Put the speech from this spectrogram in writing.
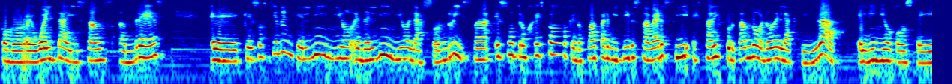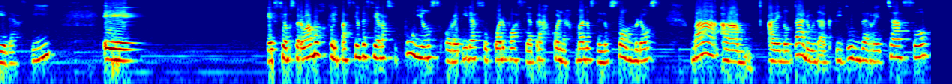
como Revuelta y Sanz Andrés, eh, que sostienen que el niño, en el niño, la sonrisa es otro gesto que nos va a permitir saber si está disfrutando o no de la actividad el niño con ceguera, ¿sí? Eh, si observamos que el paciente cierra sus puños o retira su cuerpo hacia atrás con las manos en los hombros, va a, denotar una actitud de rechazo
